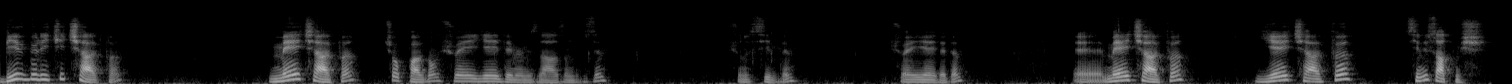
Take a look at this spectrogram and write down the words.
1 bölü 2 çarpı m çarpı çok pardon şuraya y dememiz lazımdı bizim. Şunu sildim. Şuraya y dedim. E, m çarpı y çarpı sinüs 60.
